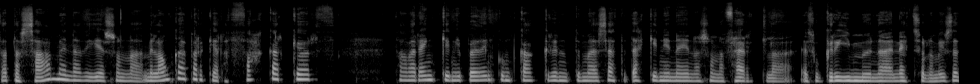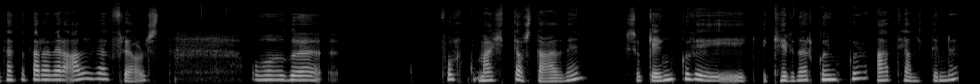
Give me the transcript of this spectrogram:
þetta saminnaði ég svona, mér langaði bara að gera þakkargjörð, það var engin í bauðingum gaggrindum eða setja þetta ekki inn í neina svona ferla eins og grímuna en eitt svona, að þetta þarf að vera alveg frjálst. Og uh, fólk mætti á staðin, svo gengum við í kyrðargöngu að tjaldinu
